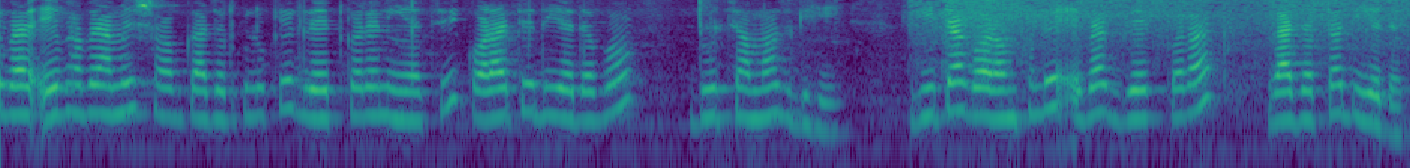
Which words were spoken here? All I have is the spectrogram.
এবার এইভাবে আমি সব গাজরগুলোকে গ্রেট করে নিয়েছি। কড়াইতে দিয়ে দেব দু চামচ ঘি। ঘিটা গরম হলে এবার গ্রেট করা গাজরটা দিয়ে দেব।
